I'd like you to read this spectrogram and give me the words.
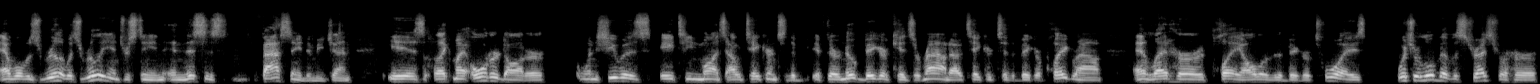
And what was really, what's really interesting, and this is fascinating to me, Jen, is like my older daughter when she was 18 months, I would take her into the, if there are no bigger kids around, I would take her to the bigger playground and let her play all over the bigger toys, which are a little bit of a stretch for her.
